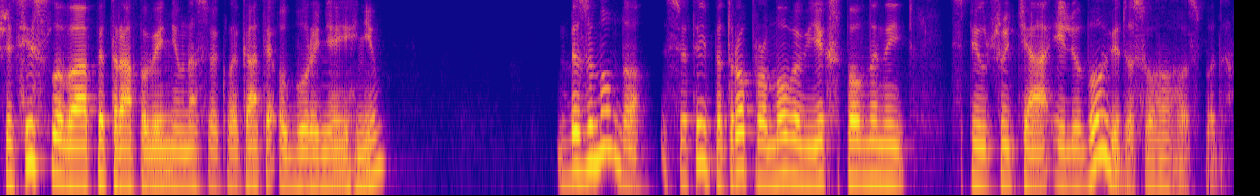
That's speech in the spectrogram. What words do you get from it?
Чи ці слова Петра повинні в нас викликати обурення і гнів? Безумовно, святий Петро промовив їх сповнений співчуття і любові до свого Господа.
